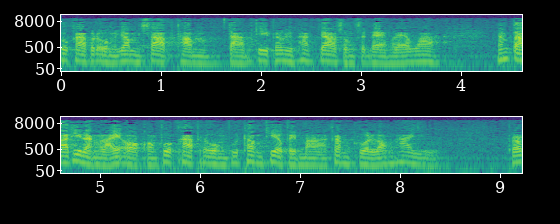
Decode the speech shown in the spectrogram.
พวกข้าพระองค์ย่อมทราบธรรมตามที่พระมิพากเจ้าทรงแสดงแล้วว่า น้ำตาที่หลั่งไหลออกของพวกข้าพระองค์ผู้ท่องเที่ยวไปมาคร่ำครวญร้องไห้อยู่ เพราะ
